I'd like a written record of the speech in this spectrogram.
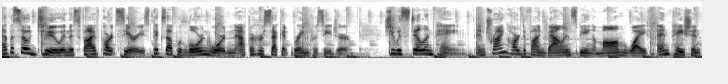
Episode 2 in this five part series picks up with Lauren Warden after her second brain procedure. She was still in pain and trying hard to find balance being a mom, wife, and patient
